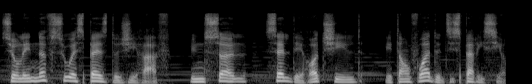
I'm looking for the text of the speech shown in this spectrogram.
Sur les neuf sous-espèces de girafes, une seule, celle des Rothschild, est en voie de disparition.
